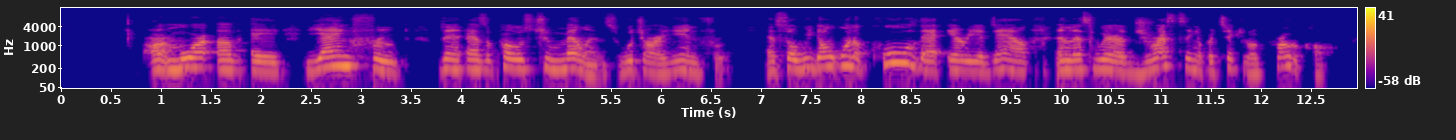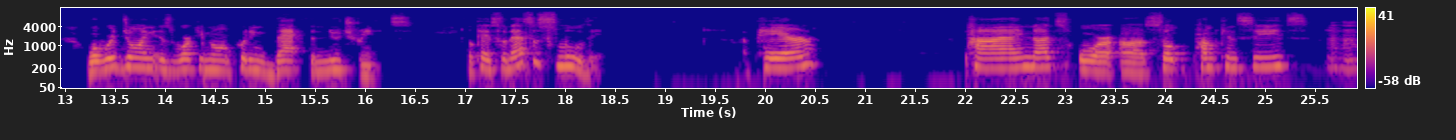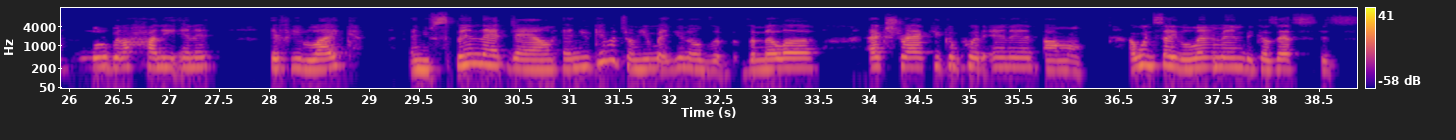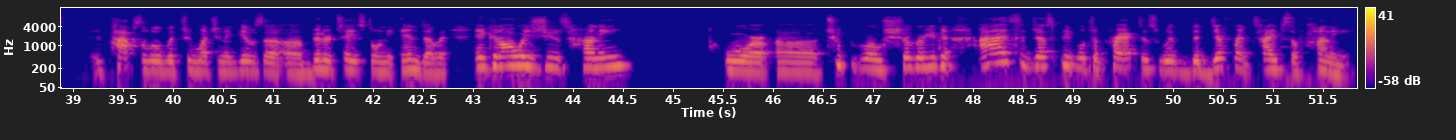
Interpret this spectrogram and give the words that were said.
are more of a yang fruit than as opposed to melons, which are a yin fruit. And so we don't want to cool that area down unless we're addressing a particular protocol. What we're doing is working on putting back the nutrients. Okay, so that's a smoothie. A pear, pine nuts, or uh, soaked pumpkin seeds, mm-hmm. a little bit of honey in it if you like and you spin that down and you give it to them. You make, you know, the vanilla extract you can put in it. Um, I wouldn't say lemon because that's it's it pops a little bit too much and it gives a, a bitter taste on the end of it. And you can always use honey or uh, tuberose sugar. You can. I suggest people to practice with the different types of honey,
